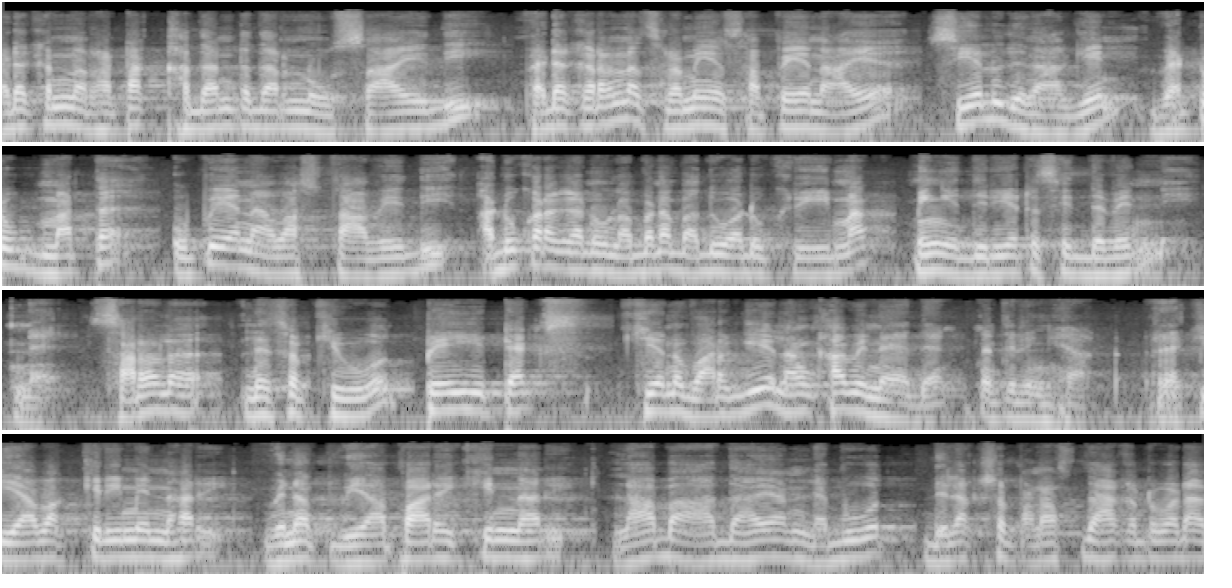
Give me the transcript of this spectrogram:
වැඩ කරන රටක් හදන්ට දරන උත්සාහයේදී වැඩ කරන ශ්‍රමය සපයන අය සියලු දෙනාගෙන් වැටුප් මත උපයන අවස්ථාවේදී අඩු කරගනු ලබන බදු අඩු කිරීමක් මින් ඉදිරියට සිද්ධ වෙන්නේ නැහැ. සරල ලෙස කිව්වොත් pay tax කියන වර්ගය ලංකාවේ නෑ දැන් මෙතනින් එහාට. රැකියාවක් කිරීමෙන් හරි වෙනත් ව්‍යාපාරයකින් හරි ලාභ ආදායන් ලැබුවොත් දෙලක්ෂ පනස්දාකට වඩා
